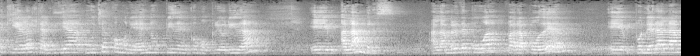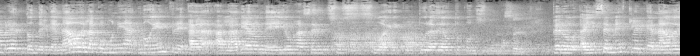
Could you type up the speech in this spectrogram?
aquí a la alcaldía, muchas comunidades nos piden como prioridad eh, alambres, alambres de púas para poder eh, poner alambre donde el ganado de la comunidad no entre al área donde ellos hacen su, agricultura de autoconsumo. Pero ahí se mezcla el ganado de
